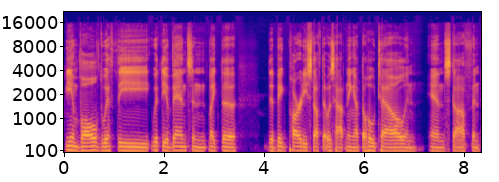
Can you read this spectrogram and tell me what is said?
be involved with the, with the events and like the, the big party stuff that was happening at the hotel and, and stuff. And,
